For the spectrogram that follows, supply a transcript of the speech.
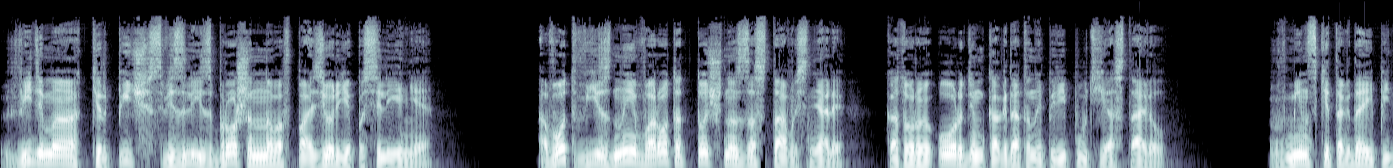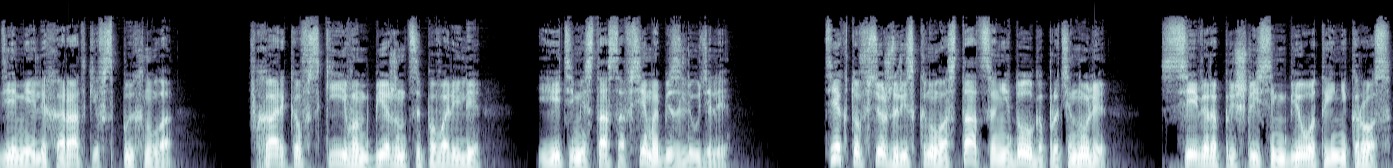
Видимо, кирпич свезли из брошенного в поозерье поселения. А вот въездные ворота точно с заставы сняли, которую орден когда-то на перепутье оставил. В Минске тогда эпидемия лихорадки вспыхнула. В Харьков с Киевом беженцы повалили, и эти места совсем обезлюдили. Те, кто все же рискнул остаться, недолго протянули. С севера пришли симбиоты и некроз.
